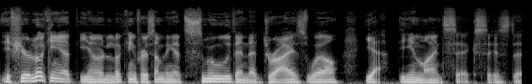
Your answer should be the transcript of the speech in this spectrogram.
if you're looking at, you know, looking for something that's smooth and that drives well, yeah, the inline six is the,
